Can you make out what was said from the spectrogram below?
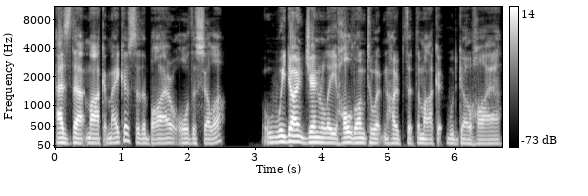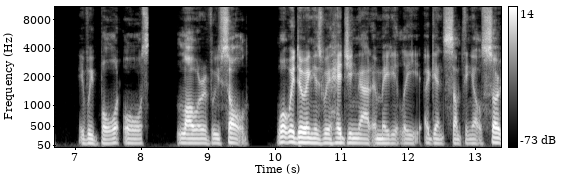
as that market maker, so the buyer or the seller, we don't generally hold on to it and hope that the market would go higher if we bought or lower if we've sold. What we're doing is we're hedging that immediately against something else. So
